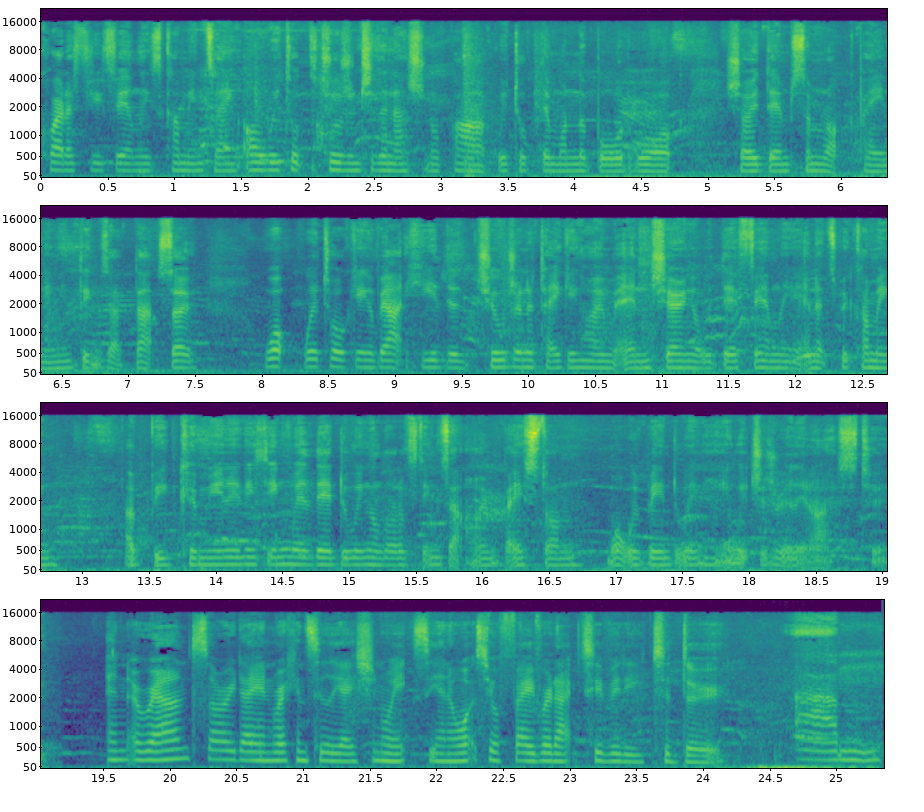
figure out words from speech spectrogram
quite a few families come in saying, "Oh, we took the children to the national park. We took them on the boardwalk, showed them some rock painting and things like that." So what we're talking about here, the children are taking home and sharing it with their family, and it's becoming a big community thing where they're doing a lot of things at home based on what we've been doing here, which is really nice too. And around Sorry Day and Reconciliation Week, Sienna, what's your favourite activity to do? Um,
